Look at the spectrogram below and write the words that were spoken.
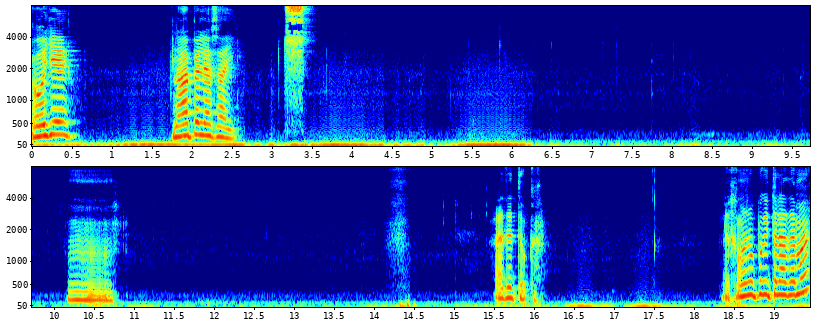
Oye, nada peleas ahí. Mm. Ahora te toca. Dejamos un poquito las demás.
